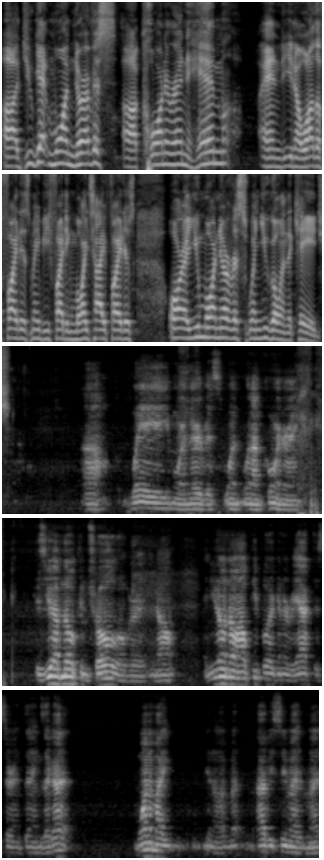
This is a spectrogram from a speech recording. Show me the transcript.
uh, do you get more nervous uh, cornering him and you know other fighters, maybe fighting Muay Thai fighters, or are you more nervous when you go in the cage? uh, way more nervous when, when I'm cornering because you have no control over it, you know, and you don't know how people are going to react to certain things. Like I, got one of my, you know, obviously my, my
